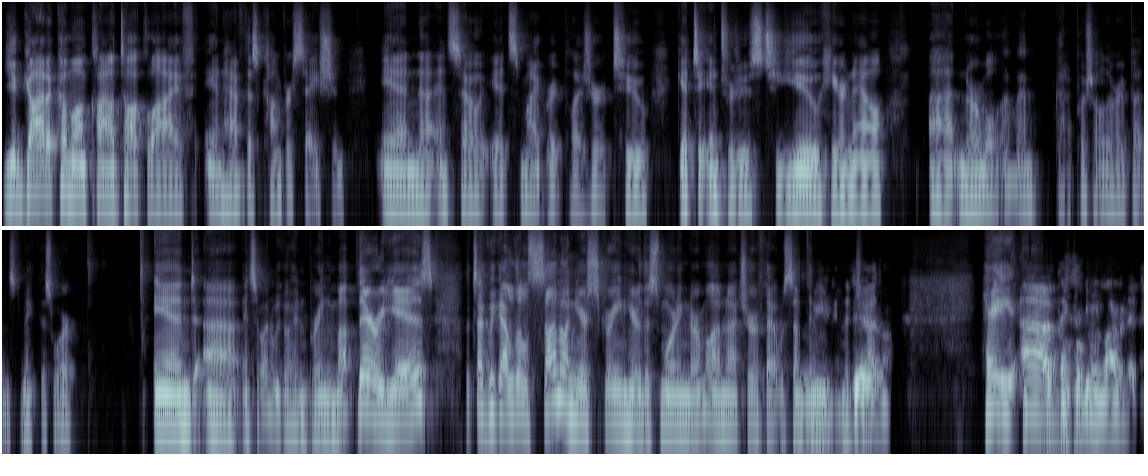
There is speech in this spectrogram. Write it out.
you got to come on Cloud Talk Live and have this conversation. And, uh, and so it's my great pleasure to get to introduce to you here now uh, Nirmal. Oh, I've got to push all the right buttons to make this work. And uh, and so why don't we go ahead and bring him up? There he is. Looks like we got a little sun on your screen here this morning, Nirmal. I'm not sure if that was something we you can adjust. Do. Hey, uh, uh, thanks for giving me one minute.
